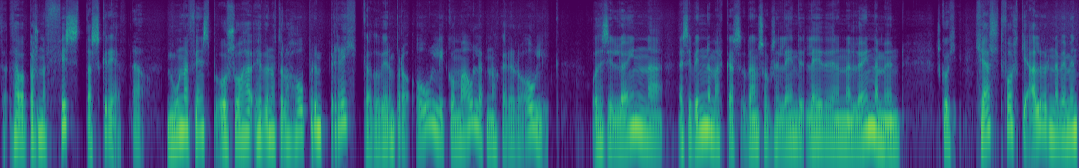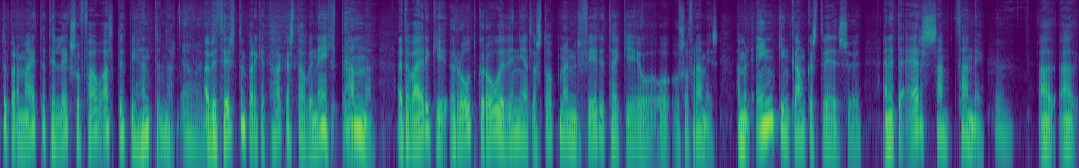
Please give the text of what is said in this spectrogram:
það, það var bara svona fyrsta skref Já. núna finnst, og svo hefur náttúrulega hópurum breykað og við erum bara ólík og málefn okkar eru ólík og þessi launa, þessi vinnumarkarsrannsók sem leiði þennan launamun sko hjælt fólki alveg að við myndum bara mæta til leiks og fá allt upp í hendunar mm, að við þyrstum bara ekki að takast á við neitt annað, þetta væri ekki rót gróið inn í alla stopnarnir fyrirtæki og, og, og svo framvís, það mun enginn gangast við þessu, en þetta er samt þannig mm. að, að,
